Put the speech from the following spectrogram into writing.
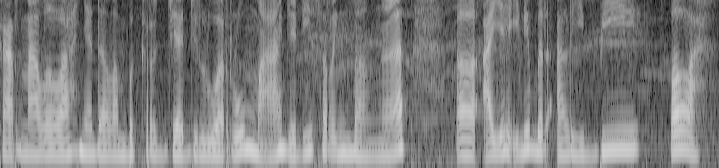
karena lelahnya dalam bekerja di luar rumah, jadi sering banget uh, ayah ini beralibi lelah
